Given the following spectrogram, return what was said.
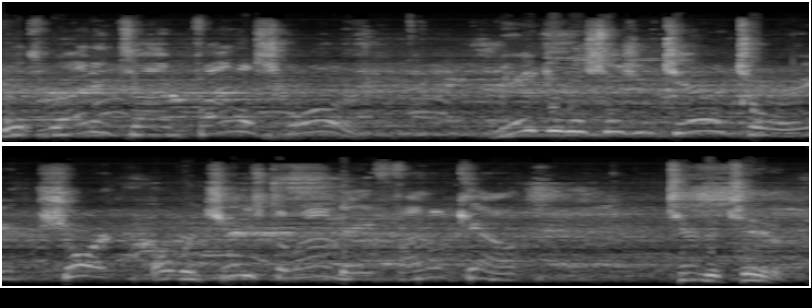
With riding time, final score. Major decision territory, Short over Chase Delande, final count, 10 to 2.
